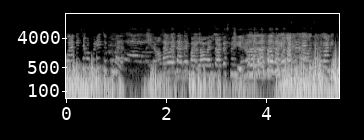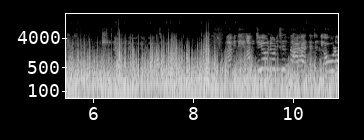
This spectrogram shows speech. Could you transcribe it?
वांग्याची रोपं द्यायची का तुम्हाला? लावायला जागा आहे, लावायला जागाच नाहीये. आम्ही ती आमची एवढी एवढीशी जागा आहे त्याच्यात एवढं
